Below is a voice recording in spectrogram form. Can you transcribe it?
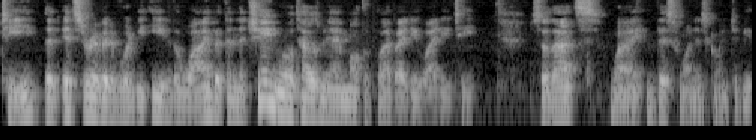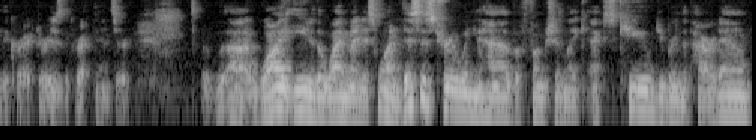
t, that its derivative would be e to the y, but then the chain rule tells me I multiply by dy dt. So that's why this one is going to be the correct, or is the correct answer. Uh, y e to the y minus 1. This is true when you have a function like x cubed, you bring the power down,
